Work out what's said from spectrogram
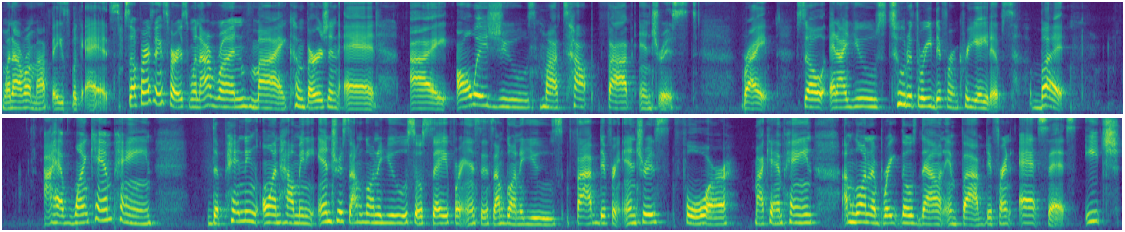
when I run my Facebook ads. So, first things first, when I run my conversion ad, I always use my top five interests, right? So, and I use two to three different creatives, but I have one campaign depending on how many interests I'm going to use. So, say for instance, I'm going to use five different interests for my campaign. I'm going to break those down in five different ad sets. Each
